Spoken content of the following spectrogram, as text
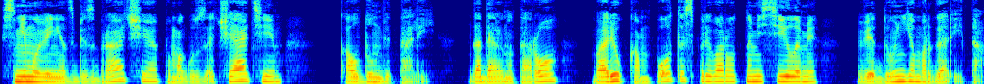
«Сниму венец безбрачия», «Помогу с зачатием», «Колдун Виталий», «Гадаю на Таро», «Варю компоты с приворотными силами», «Ведунья Маргарита».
